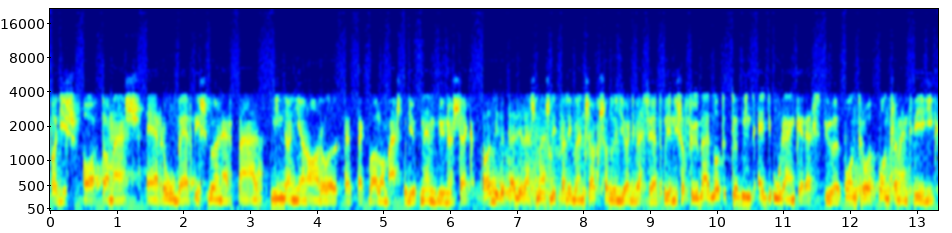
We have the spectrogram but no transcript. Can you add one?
vagyis a Tamás, R. Robert és Völner Pál mindannyian arról tettek vallomást, hogy ők nem bűnösek. Addig a tárgyalás második felében csak Sadú György beszélt, ugyanis a fővádlott több mint egy órán keresztül pontról pontra ment végig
